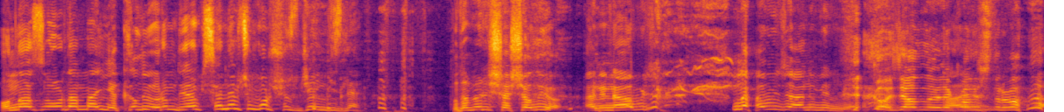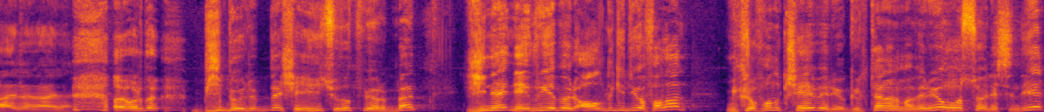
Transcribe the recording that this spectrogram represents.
Ondan sonra oradan ben yakalıyorum. Diyorum ki sen ne biçim konuşuyorsun Cengiz'le? bu da böyle şaşalıyor. Hani ne yapacağını, ne yapacağını bilmiyor. Kocamla öyle Aynen, konuşturmam. Aynen aynen. Ay Orada bir bölümde şeyi hiç unutmuyorum ben. Yine Nevriye böyle aldı gidiyor falan. Mikrofonu şeye veriyor. Gülten Hanım'a veriyor. O söylesin diye.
